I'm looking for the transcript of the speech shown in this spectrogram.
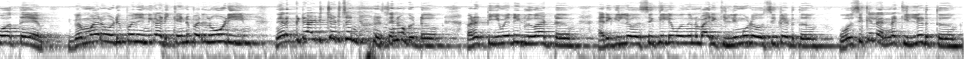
ഓടിപ്പോകാത്തെ ഇവന്മാർ ഓടിപ്പോലെ എനിക്ക് അടിക്കേണ്ടി പറ്റില്ല ഓടിയും. നിരക്കിട്ട് അടിച്ചടിച്ചോ കിട്ടും. അവരുടെ ടീമേറ്റ് ഗ്ലൂ ആട്ടും അരി കില്ല് ഓസിക്കില്ല് പോകുന്നുണ്ട് അരി കില്ലും കൂടി ഓസിക്കൽ എടുത്തു. ഓസിക്കില്ല എന്നെ കില്ലെടുത്തു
